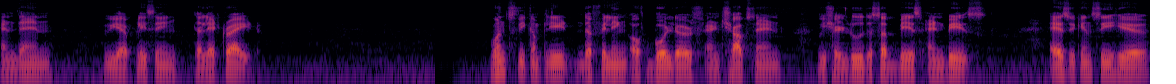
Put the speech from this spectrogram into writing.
and then we are placing the laterite. Once we complete the filling of boulders and sharp sand we shall do the sub base and base. As you can see here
